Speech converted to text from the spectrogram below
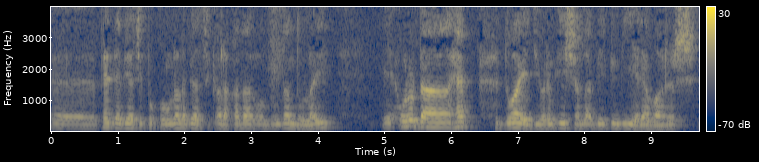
Ee, ben de birazcık bu konularla birazcık alakadar olduğumdan dolayı e, olur da hep dua ediyorum inşallah bir gün bir yere varır.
